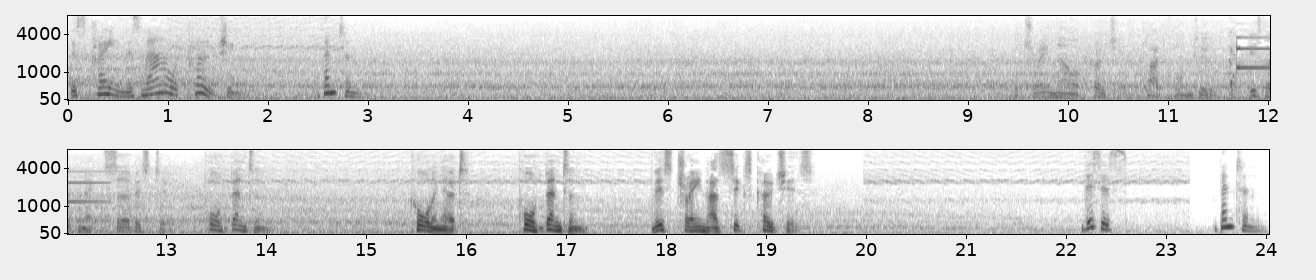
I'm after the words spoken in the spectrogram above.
This train is now approaching Benton. The train now approaching platform 2 is the Connect service to Port Benton. Calling at Port Benton. This train has six coaches. This is Benton.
